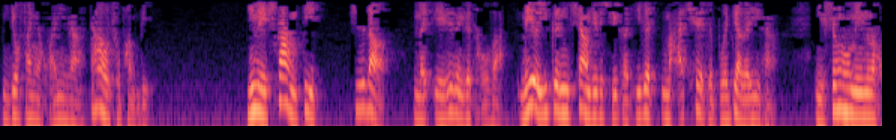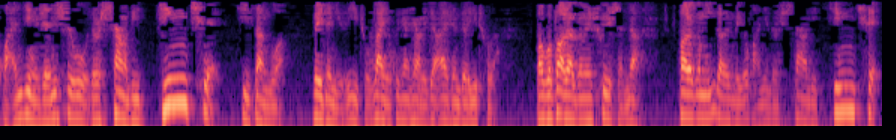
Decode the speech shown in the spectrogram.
你就发现环境上到处碰壁，因为上帝知道每一个人的一个头发，没有一根上帝的许可，一个麻雀就不会掉在地上。你生活中的环境、人事物都是上帝精确计算过，为着你的益处，万有互相效力，叫爱神得益处了。包括爆料革命出于神的，爆料革命遇到的每个环境都是上帝精确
